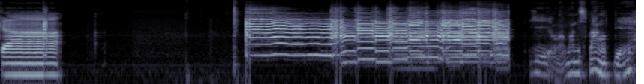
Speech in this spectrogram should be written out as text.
Eka Gila manis banget dia ya.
